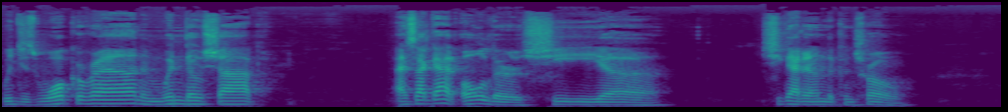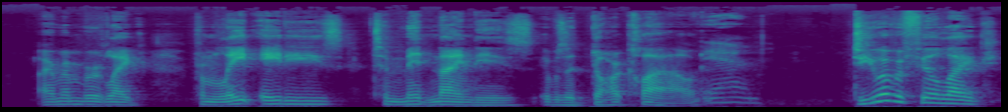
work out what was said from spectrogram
we just walk around and window shop. As I got older, she uh, she got it under control. I remember like from late '80s to mid '90s, it was a dark cloud. yeah. Do you ever feel like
